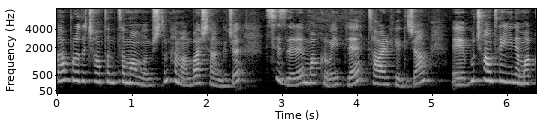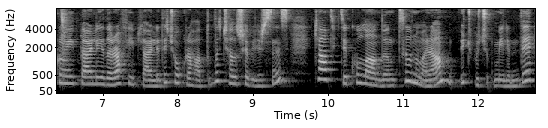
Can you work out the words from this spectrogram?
Ben burada çantamı tamamlamıştım. Hemen başlangıcı sizlere makrome iple tarif edeceğim. E, bu çantayı yine makrome iplerle ya da raf iplerle de çok rahatlıkla çalışabilirsiniz. Katipte kullandığım tığ numaram 3,5 milimde.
